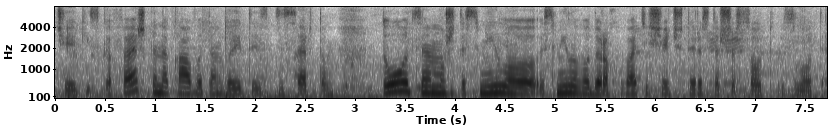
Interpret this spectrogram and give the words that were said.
чи якісь кафешки на каву там вийти з десертом, то це можете сміло, сміливо дорахувати ще 400-600 злотих.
